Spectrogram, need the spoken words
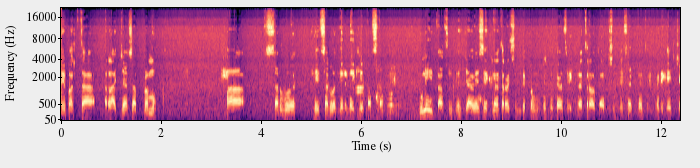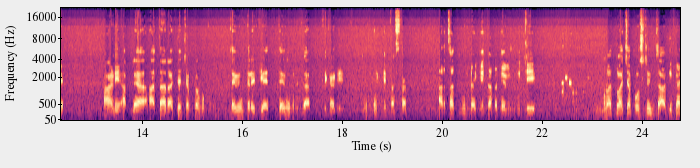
ते बघता राज्याचा प्रमुख हा सर्व हे सर्व निर्णय घेत असतात. कुणीही असू दे ज्यावेळेस एकनाथराव शिंदे प्रमुख होते त्यावेळेस एकनाथराव त्या शिंदे साहेब त्याच्याकडे घ्यायचे आणि आपल्या आता राज्याचे प्रमुख देवेंद्रजी आहेत देवेंद्रच्या ठिकाणी निर्णय घेत असतात अर्थात निर्णय घेताना देवेंद्रजी महत्त्वाच्या पोस्टिंगचा अधिकार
